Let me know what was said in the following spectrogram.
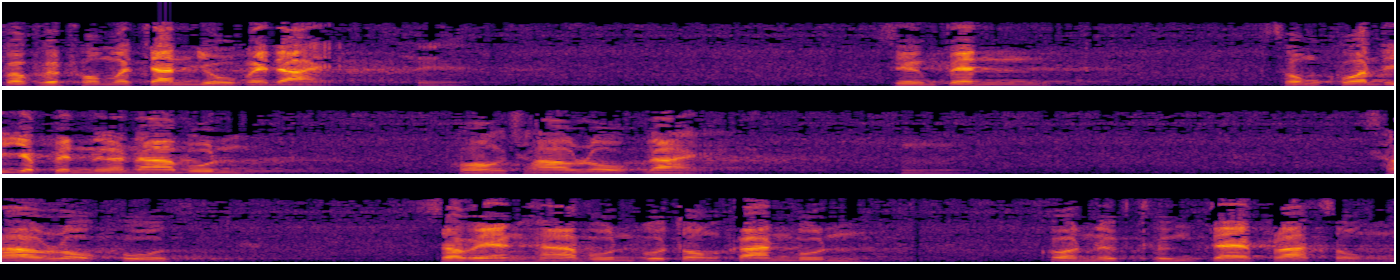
ประพฤติพรหมจรรย์อยู่ไปได้ จึงเป็นสมควรที่จะเป็นเนื้อนาบุญ ของชาวโลกได้ชาวโลกผู้แสวงหาบุญผู้ต้องการบุญ ก็นึกถึงแต่พระสงฆ์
